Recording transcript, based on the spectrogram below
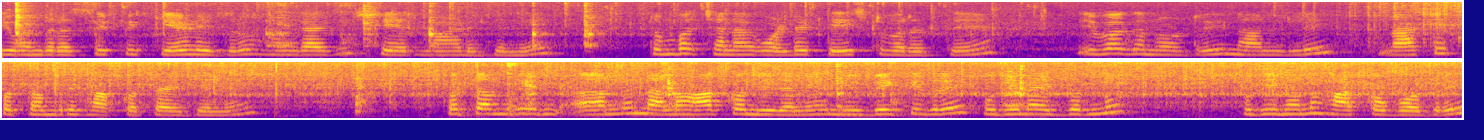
ಈ ಒಂದು ರೆಸಿಪಿ ಕೇಳಿದರು, ಹಾಗಾಗಿ ಶೇರ್ ಮಾಡಿದ್ದೀನಿ. ತುಂಬ ಚೆನ್ನಾಗಿ ಒಳ್ಳೆ ಟೇಸ್ಟ್ ಬರುತ್ತೆ. ಇವಾಗ ನೋಡಿರಿ, ನಾನಿಲ್ಲಿ ನಾಟಿ ಕೊತ್ತಂಬರಿ ಹಾಕೋತಾ ಇದ್ದೀನಿ. ಕೊತ್ತಂಬರಿ, ಅನ್ನು ನಾನು ಹಾಕ್ಕೊಂಡಿದ್ದೇನೆ. ನೀವು ಬೇಕಿದ್ರೆ ಪುದೀನ ಇದ್ರೂ ಪುದೀನೂ ಹಾಕ್ಕೋಬೋದು ರೀ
